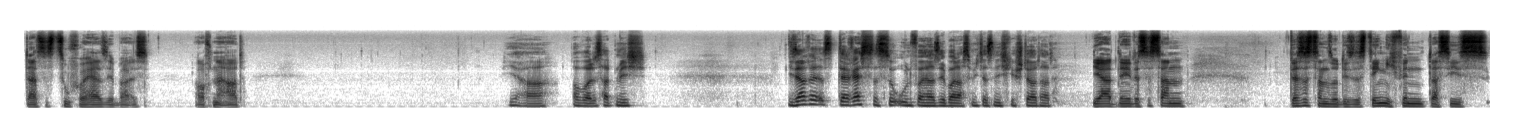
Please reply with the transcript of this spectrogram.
dass es zu vorhersehbar ist. Auf eine Art. Ja, aber das hat mich. Die Sache ist, der Rest ist so unvorhersehbar, dass mich das nicht gestört hat. Ja, nee, das ist dann, das ist dann so dieses Ding. Ich finde, dass sie es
